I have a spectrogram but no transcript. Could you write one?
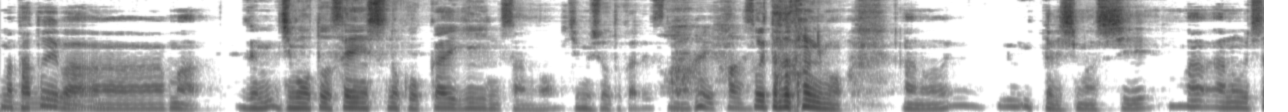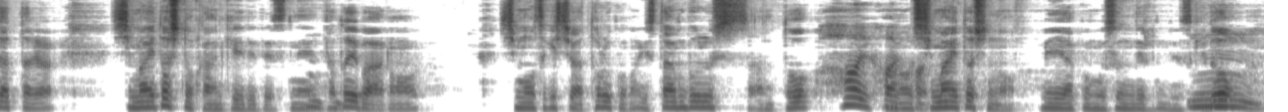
まあ、例えば、あーまあ、全地元選出の国会議員さんの事務所とかですね、はい、はい。そういったところにも、あの、行ったりしますし、まあ、あの、うちだったら、姉妹都市の関係でですね例えば、あの、下関市はトルコのイスタンブール市さんと、はい、はい。はい姉妹都市の盟約を結んでるんですけど、うん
